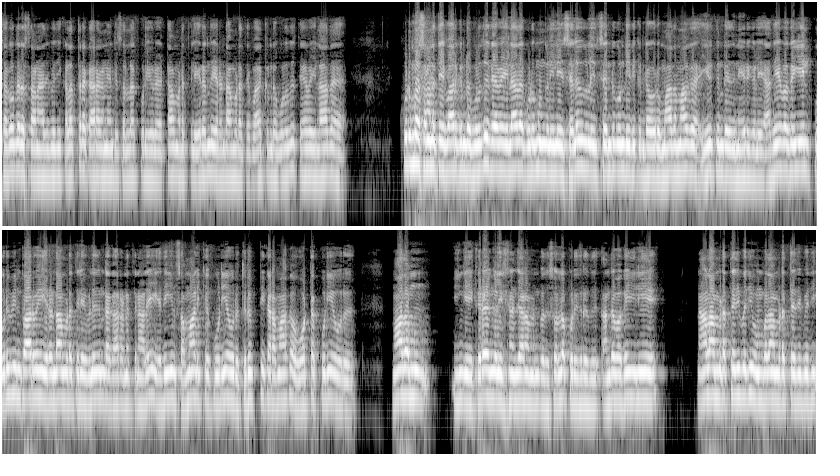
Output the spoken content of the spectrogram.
சகோதர ஸ்தானாதிபதி கலத்திரக்காரகன் என்று சொல்லக்கூடிய ஒரு எட்டாம் இடத்தில் இருந்து இரண்டாம் இடத்தை பார்க்கின்ற பொழுது தேவையில்லாத குடும்ப சாணத்தை பார்க்கின்ற பொழுது தேவையில்லாத குடும்பங்களிலே செலவுகளில் சென்று கொண்டிருக்கின்ற ஒரு மாதமாக இருக்கின்றது நேர்களே. அதே வகையில் குருவின் பார்வை இரண்டாம் இடத்திலே விழுகின்ற காரணத்தினாலே எதையும் சமாளிக்கக்கூடிய ஒரு திருப்திகரமாக ஓட்டக்கூடிய ஒரு மாதமும் இங்கே கிரகங்களில் சஞ்சாரம் என்பது சொல்லப்படுகிறது. அந்த வகையிலேயே நாலாம் இடத்ததிபதி ஒன்பதாம் இடத்ததிபதி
